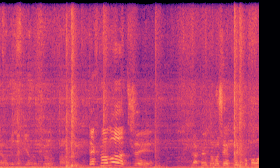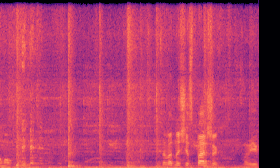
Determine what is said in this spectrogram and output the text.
Я вже так, Технології! Бляха, я думаю, що я плитку поламав. Це видно ще з перших ми їх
